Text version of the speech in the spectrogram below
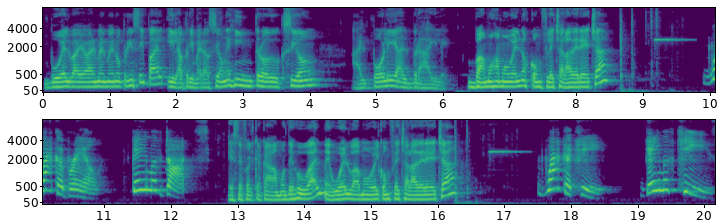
Vuelvo a llevarme el menú principal y la primera opción es introducción al poli y al braille. Vamos a movernos con flecha a la derecha. Whack-a-Braille. Game of dots. Ese fue el que acabamos de jugar. Me vuelvo a mover con flecha a la derecha. Whack-a-key. Game of keys.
